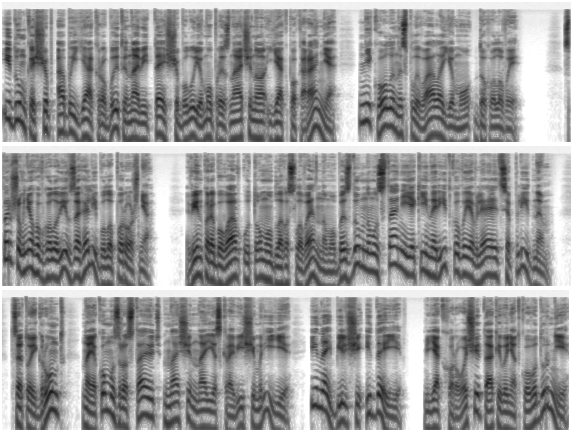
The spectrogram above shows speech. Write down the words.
і думка, щоб аби як робити навіть те, що було йому призначено як покарання, ніколи не спливала йому до голови. Спершу в нього в голові взагалі було порожньо. Він перебував у тому благословенному, бездумному стані, який нерідко виявляється плідним. Це той ґрунт, на якому зростають наші найяскравіші мрії і найбільші ідеї, як хороші, так і винятково дурні,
